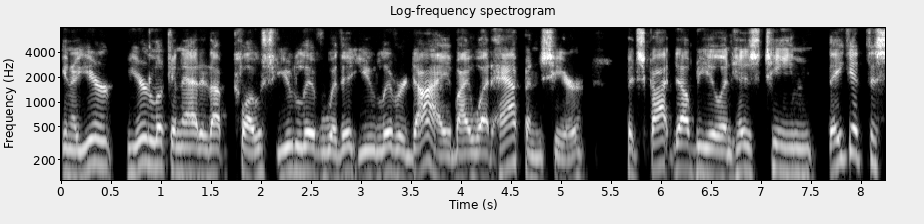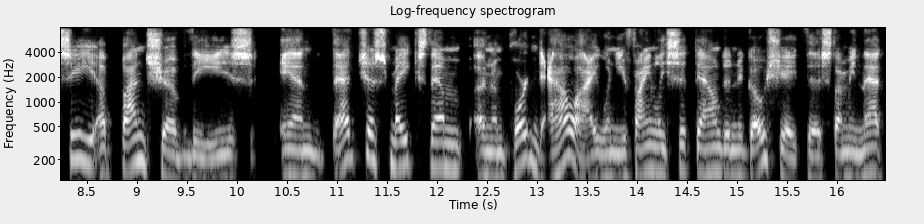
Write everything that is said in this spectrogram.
you know, you're you're looking at it up close. You live with it. You live or die by what happens here. But Scott W. and his team, they get to see a bunch of these, and that just makes them an important ally when you finally sit down to negotiate this. I mean that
